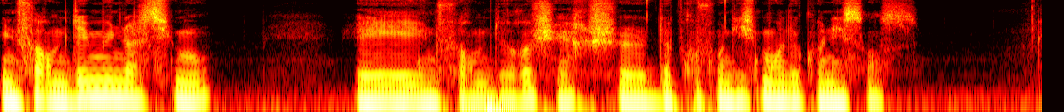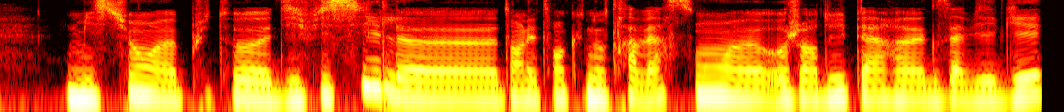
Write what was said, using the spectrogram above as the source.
une forme d'émulation et une forme de recherche, d'approfondissement de connaissances. Une mission euh, plutôt euh, difficile euh, dans les temps que nous traversons aujourd'hui, Père Xavier Gay.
